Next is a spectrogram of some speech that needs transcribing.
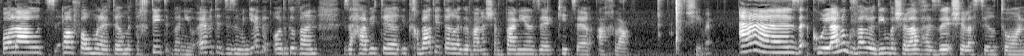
fallouts, פה הפורמולה יותר מתכתית ואני אוהבת את זה, זה מגיע בעוד גוון זהב יותר, התחברתי יותר לגוון השמפני הזה, קיצר, אחלה shimmer. אז כולנו כבר יודעים בשלב הזה של הסרטון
